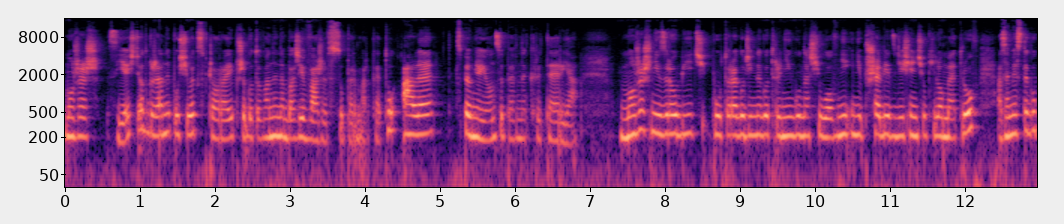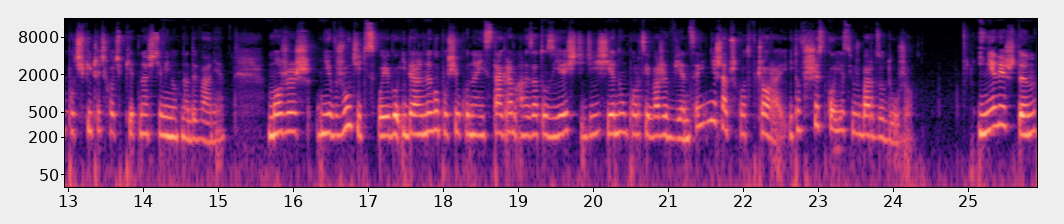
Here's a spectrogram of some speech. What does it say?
Możesz zjeść odgrzany posiłek z wczoraj, przygotowany na bazie warzyw z supermarketu, ale spełniający pewne kryteria. Możesz nie zrobić półtora godzinnego treningu na siłowni i nie przebiec 10 kilometrów, a zamiast tego poćwiczyć choć 15 minut na dywanie. Możesz nie wrzucić swojego idealnego posiłku na Instagram, ale za to zjeść dziś jedną porcję warzyw więcej niż na przykład wczoraj. I to wszystko jest już bardzo dużo. I nie wiesz tym,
